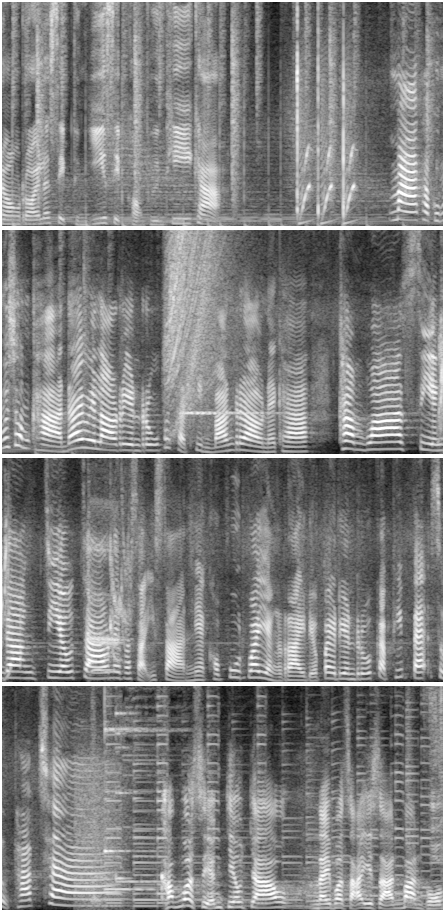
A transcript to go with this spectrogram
นองร้อยละ 10-20 ของพื้นที่ค่ะ ค่ะคุณผู้ชมค่ะได้เวลาเรียนรู้ภาษาถิ่นบ้านเรานะคะคำว่าเสียงดังเจียวจ้าวในภาษาอีสานเนี่ยเขาพูดว่าอย่างไร เดี๋ยวไปเรียนรู้กับพี่แปะสุภาพชาคำว่าเสียงเจียวจ้าวในภาษาอีสานบ้านผม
